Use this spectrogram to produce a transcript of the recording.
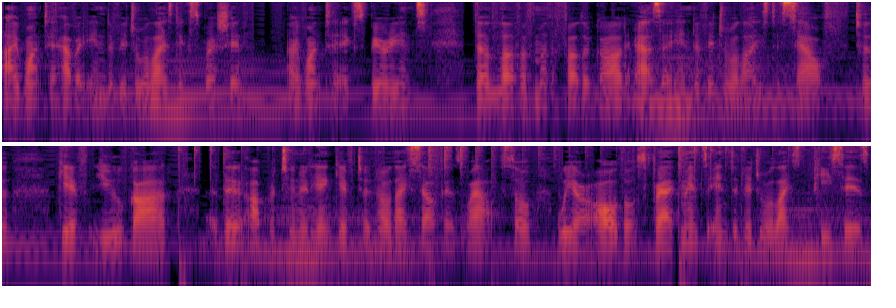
I want to have an individualized expression. I want to experience the love of Mother, Father, God as an individualized self, to give you, God, the opportunity and gift to know thyself as well. So we are all those fragments, individualized pieces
